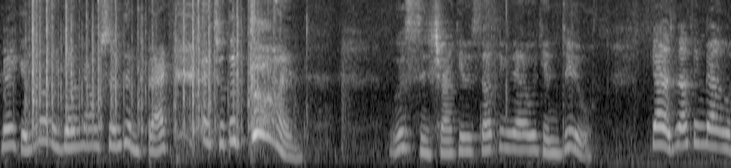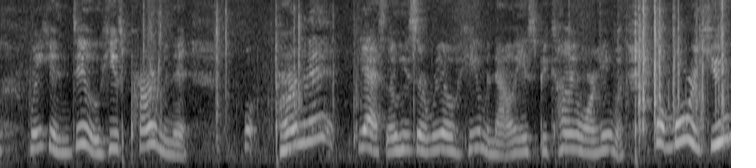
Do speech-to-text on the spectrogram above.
make another gun. Now send him back into the gun. Listen, Sharky, there's nothing that we can do. Yeah, there's nothing that we can do. He's permanent. What, permanent? Yeah, so he's a real human now. He's becoming more human. But more human?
